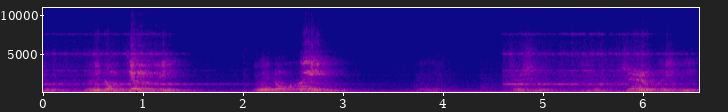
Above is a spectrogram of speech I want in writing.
有有一种定力，有一种慧，呃，就是一种智慧力。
